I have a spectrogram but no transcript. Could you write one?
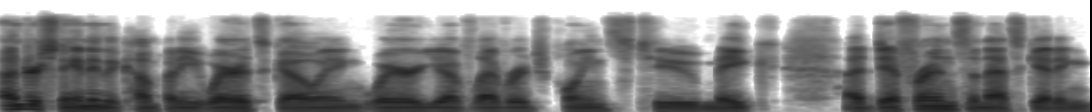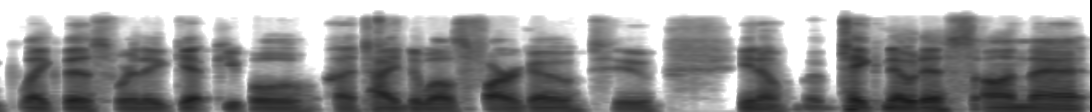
understanding the company, where it's going, where you have leverage points to make a difference, and that's getting like this where they get people uh, tied to Wells Fargo to, you know, take notice on that.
